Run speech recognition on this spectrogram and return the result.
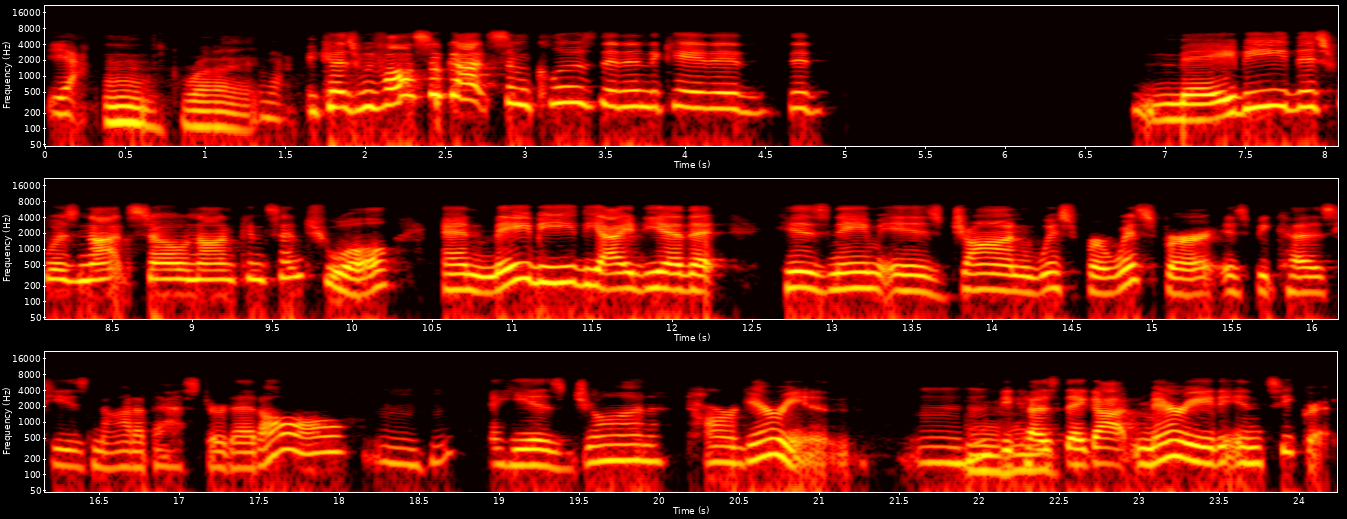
Yeah. Mm, right. because we've also got some clues that indicated that maybe this was not so non-consensual and maybe the idea that his name is Jon Whisper Whisper is because he's not a bastard at all. Mm-hmm. He is Jon Targaryen Mm-hmm. Mhm. because they got married in secret.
